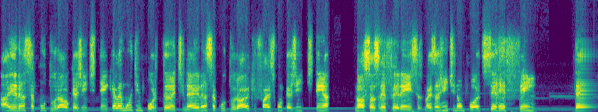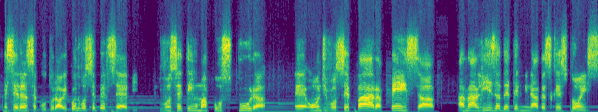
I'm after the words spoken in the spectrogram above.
a herança cultural que a gente tem, que ela é muito importante, né? A herança cultural é que faz com que a gente tenha nossas referências, mas a gente não pode ser refém dessa herança cultural. E quando você percebe que você tem uma postura é, onde você para, pensa, analisa determinadas questões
